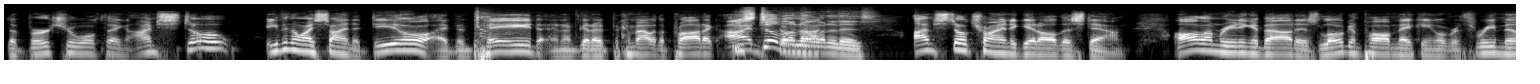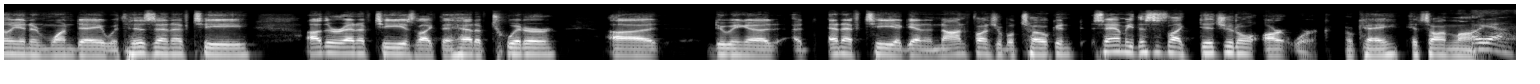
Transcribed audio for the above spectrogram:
The virtual thing. I'm still, even though I signed a deal, I've been paid, and I'm going to come out with a product. I still, still, don't know what it is. I'm still trying to get all this down. All I'm reading about is Logan Paul making over three million in one day with his NFT. Other NFTs, like the head of Twitter, uh, doing a, a, NFT again, a non fungible token. Sammy, this is like digital artwork. Okay, it's online. Oh yeah.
